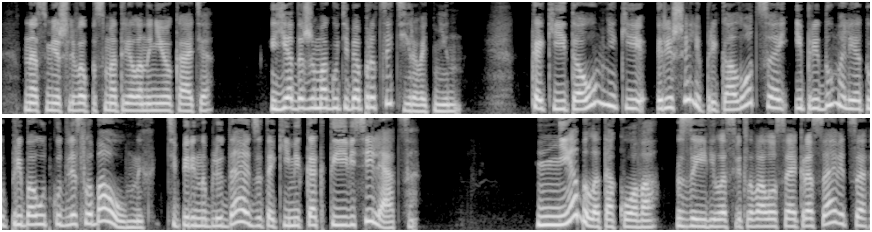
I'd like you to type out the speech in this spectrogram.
— насмешливо посмотрела на нее Катя. «Я даже могу тебя процитировать, Нин. Какие-то умники решили приколоться и придумали эту прибаутку для слабоумных. Теперь наблюдают за такими, как ты, и веселятся. «Не было такого», — заявила светловолосая красавица,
